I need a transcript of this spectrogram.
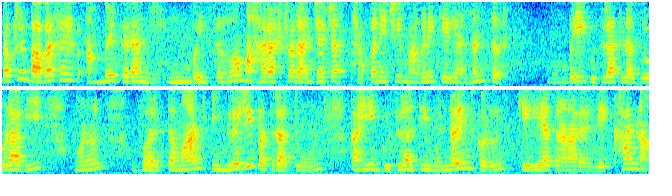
डॉक्टर बाबासाहेब आंबेडकरांनी मुंबईसह महाराष्ट्र राज्याच्या स्थापनेची मागणी केल्यानंतर मुंबई गुजरातला जोडावी म्हणून वर्तमान इंग्रजी पत्रातून काही गुजराती मंडळींकडून केल्या जाणाऱ्या लेखांना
